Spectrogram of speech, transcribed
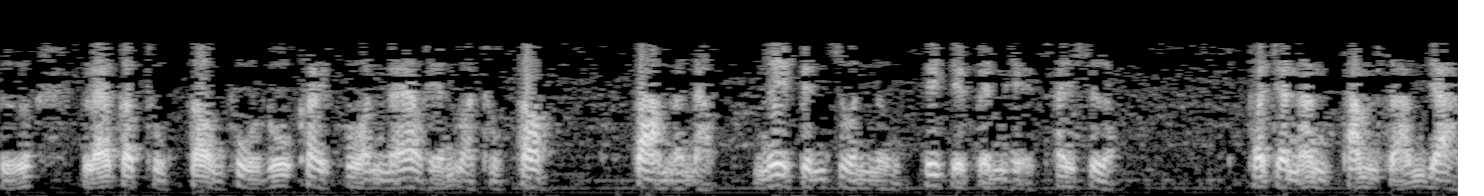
ถือ แล้วก็ถูกต้องผู้รู้ใครควรแล้วเห็นว่าถูกต้องตามระดับ นี่เป็นส่วนหนึ่งที่จะเป็นเหตุให้เสื่อมเพราะฉะนั้นทำสามอย่าง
